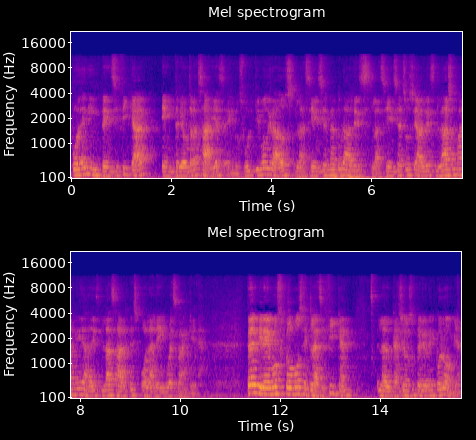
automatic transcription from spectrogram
pueden intensificar, entre otras áreas, en los últimos grados, las ciencias naturales, las ciencias sociales, las humanidades, las artes o la lengua extranjera. Entonces, miremos cómo se clasifican la educación superior en Colombia.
